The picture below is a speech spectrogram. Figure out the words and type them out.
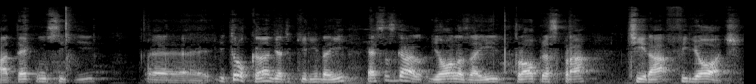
Até conseguir é, ir trocando e adquirindo aí essas gaiolas aí próprias para tirar filhote.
